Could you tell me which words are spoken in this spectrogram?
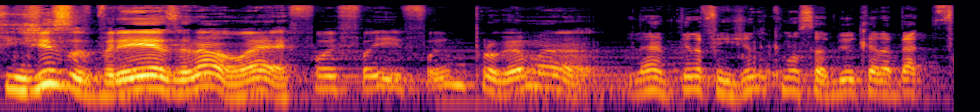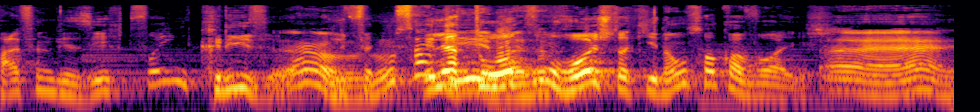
Fingir surpresa, não, é, foi, foi, foi um programa. Guilherme Pina fingindo que não sabia o que era Back Five and Gesicht, foi incrível. Não, ele, não sabia. Ele atuou com eu... o rosto aqui, não só com a voz. É,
